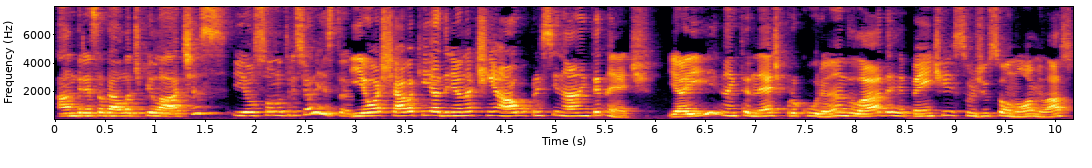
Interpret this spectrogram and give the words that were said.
A Andressa dá aula de pilates e eu sou nutricionista. E eu achava que a Adriana tinha algo para ensinar na internet. E aí, na internet, procurando lá, de repente surgiu seu nome lá.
